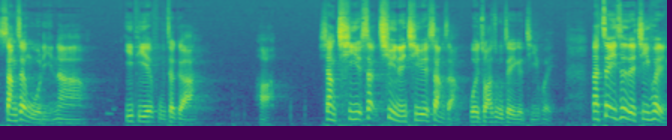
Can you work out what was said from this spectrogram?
上证五零啊，ETF 这个啊，像七月上去年七月上涨，我也抓住这个机会。那这一次的机会，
